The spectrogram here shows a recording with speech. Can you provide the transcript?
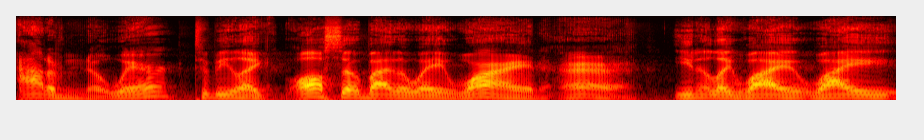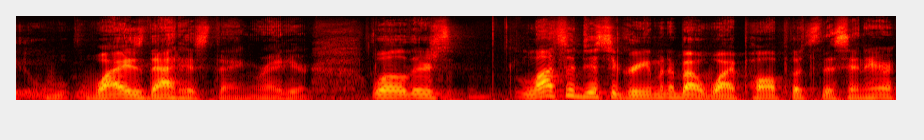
out of nowhere to be like, also, by the way, wine. Uh, you know, like, why, why, why is that his thing right here? Well, there's lots of disagreement about why Paul puts this in here.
